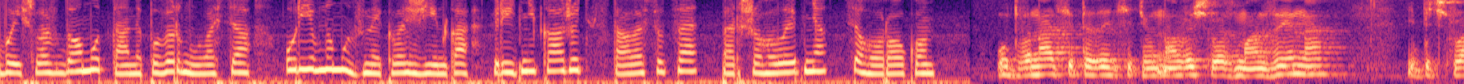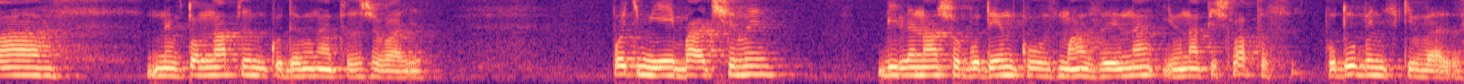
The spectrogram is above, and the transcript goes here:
Вийшла з дому та не повернулася. У рівному зникла жінка. Рідні кажуть, сталося це 1 липня цього року. У 12.30 вона вийшла з магазина і пішла не в тому напрямку, де вона проживає. Потім її бачили біля нашого будинку з магазина, і вона пішла по, Дубинський верх.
